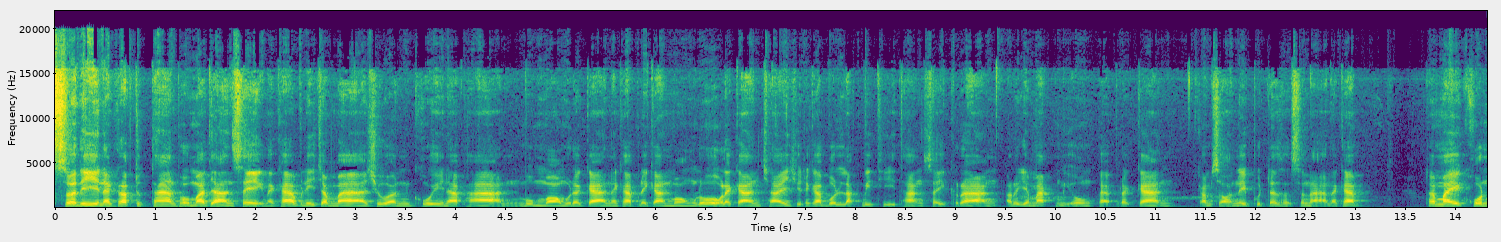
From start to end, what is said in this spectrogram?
สวัสดีนะครับทุกท่านผมอาจารย์เสกนะครับ วันนี้จะมาชวนคุยนะผ่านมุมมองมูลการนะครับ ในการมองโลกและการใช้ชีวิตนะครับบนหลักวิถีทางสายกลาง อริยมรรคมีองค์แปดประการคำสอนในพุทธศาสนานะครับทำไมคน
